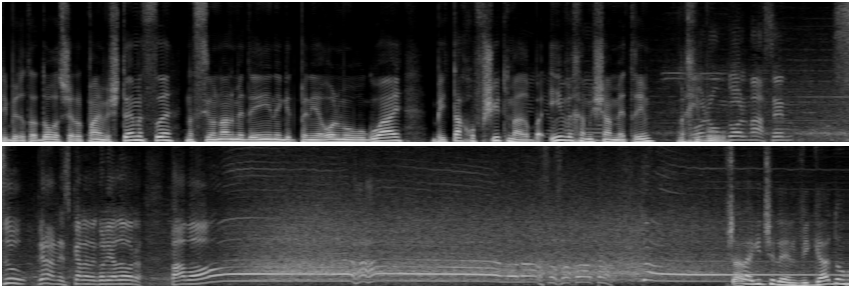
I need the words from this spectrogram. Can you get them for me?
ליברטדורס של 2012, נציונל מדיין נגד פניירול מאורוגוואי, בעיטה חופשית מ-45 מטרים לחיבור. אפשר להגיד שלאנביגדו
